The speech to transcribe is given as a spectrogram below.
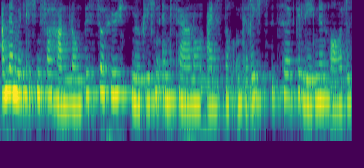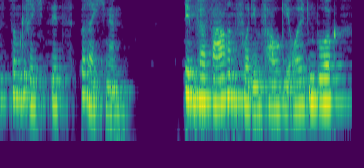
an der mündlichen Verhandlung bis zur höchstmöglichen Entfernung eines noch im Gerichtsbezirk gelegenen Ortes zum Gerichtssitz berechnen. Im Verfahren vor dem VG Oldenburg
